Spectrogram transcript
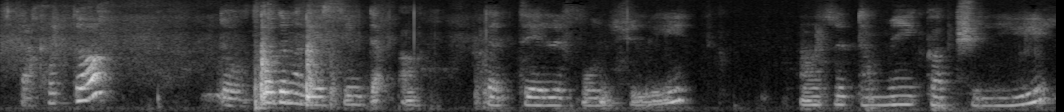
נפתח אותו. טוב, קודם אני אשים את הטלפון שלי. אז את המייקאפ שלי,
